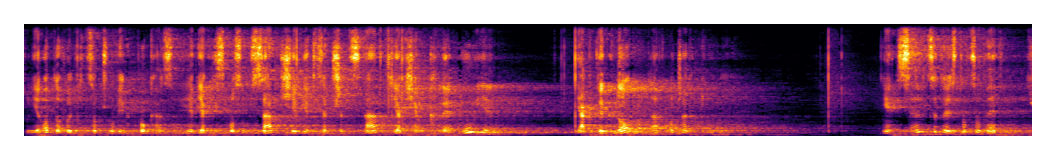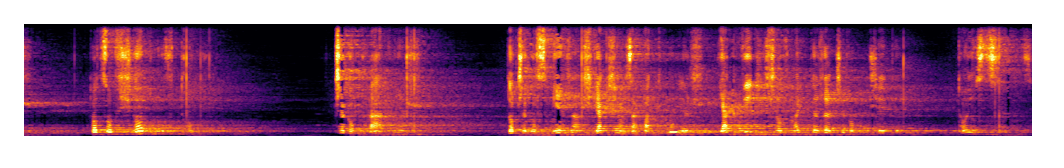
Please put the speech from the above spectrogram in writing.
Tu nie o to chodzi, co człowiek pokazuje, w jaki sposób sam siebie chce przedstawić, jak się kreuje, jak wygląda w oczach innych. Nie, serce to jest to, co wewnątrz, to, co w środku w tobie, czego zmierzasz, jak się zapatrujesz, jak widzisz rozmaite rzeczy wokół siebie. To jest serce.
